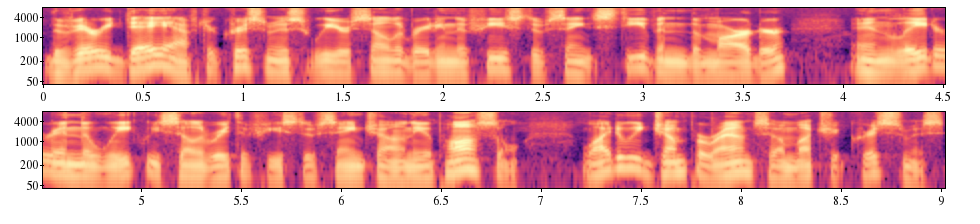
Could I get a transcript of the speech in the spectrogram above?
The very day after Christmas, we are celebrating the feast of St. Stephen the Martyr, and later in the week, we celebrate the feast of St. John the Apostle. Why do we jump around so much at Christmas?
